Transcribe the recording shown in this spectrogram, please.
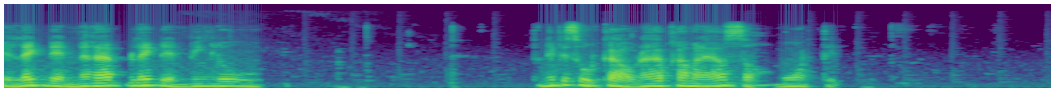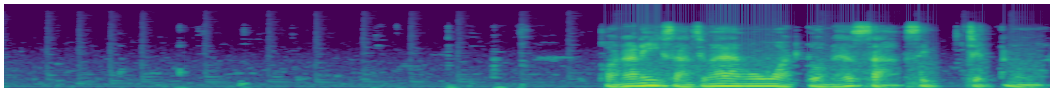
เป็นเลขเด่นนะครับ เลขเด่นวิ่งลูตัวนี้เป็นสูตรเก่านะครับ เข้ามาแล้ว2งวดติด ก่อนหน้านี้อีก 35 งวด รวมแล้ว 37งวด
